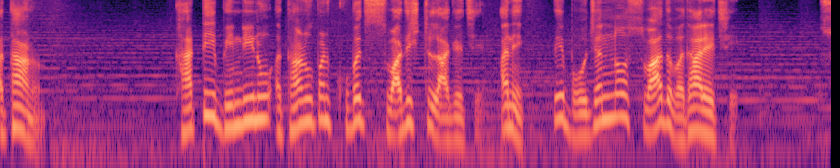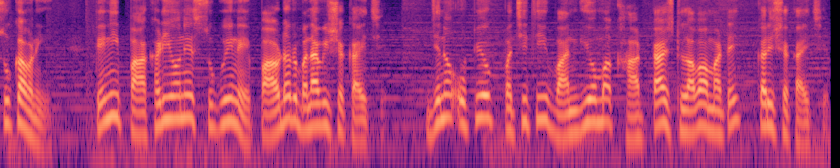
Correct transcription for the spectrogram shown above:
અથાણું. ખાટી ભીંડીનું અથાણું પણ ખૂબ જ સ્વાદિષ્ટ લાગે છે અને તે ભોજનનો સ્વાદ વધારે છે. સુકવણી. તેની પાંખડીઓને સૂકવીને પાવડર બનાવી શકાય છે, જેનો ઉપયોગ પછીથી વાનગીઓમાં ખાટાશ લાવવા માટે કરી શકાય છે.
